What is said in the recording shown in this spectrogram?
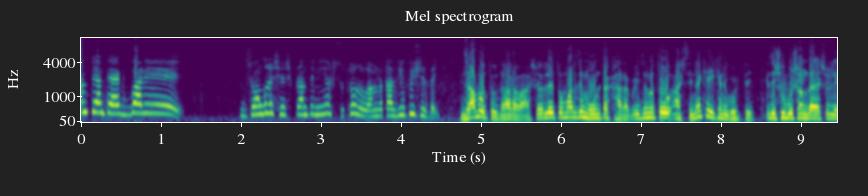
আনতে আনতে একবারে জঙ্গলের শেষ প্রান্তে নিয়ে আসছো? চলো আমরা কাজী অফিসে যাই। যাব তো দাঁড়াও আসলে তোমার যে মনটা খারাপ এই জন্য তো আসছি নাকি এখানে ঘুরতে? এই যে শুভ সন্ধ্যায় আসলে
